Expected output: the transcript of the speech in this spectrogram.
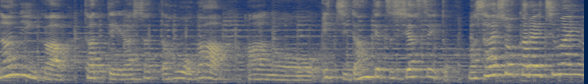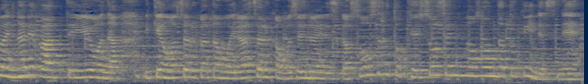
何人か立っていらっしゃった方があの一致団結しやすいと、まあ、最初から一枚岩になればっていうような意見をおっしゃる方もいらっしゃるかもしれないですがそうすると決勝戦に臨んだ時にですね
